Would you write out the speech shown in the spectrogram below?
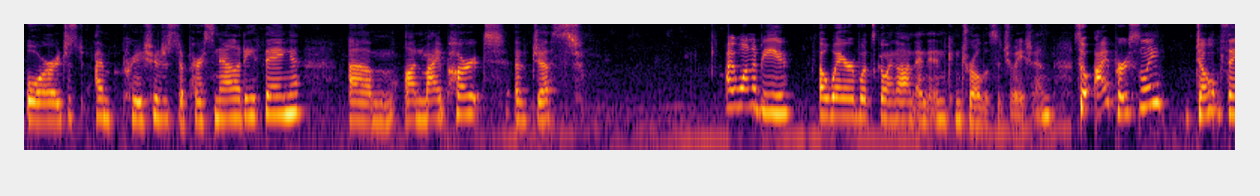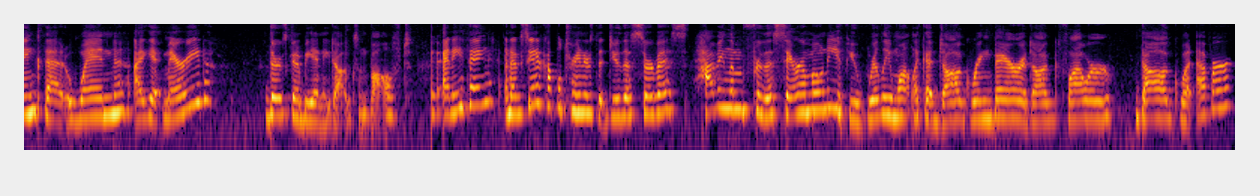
or just, I'm pretty sure just a personality thing um, on my part of just, I want to be aware of what's going on and in control of the situation. So I personally don't think that when I get married, there's going to be any dogs involved. If anything, and I've seen a couple trainers that do this service, having them for the ceremony, if you really want like a dog ring bear, a dog flower dog, whatever,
